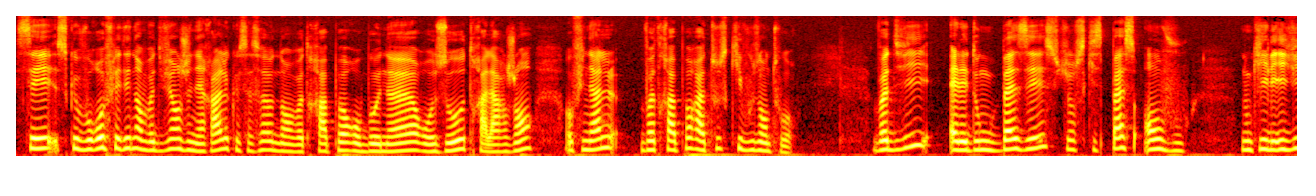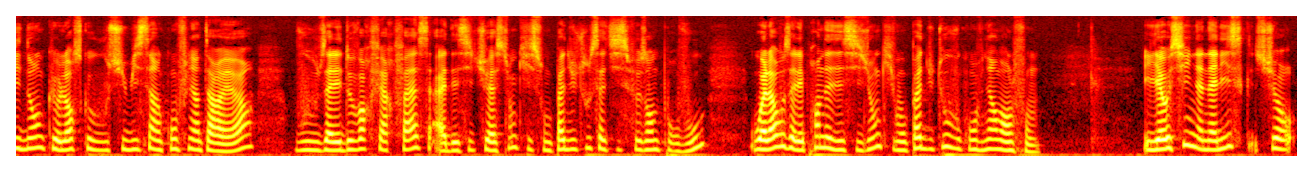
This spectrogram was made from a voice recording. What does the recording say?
c'est ce que vous reflétez dans votre vie en général, que ce soit dans votre rapport au bonheur, aux autres, à l'argent, au final, votre rapport à tout ce qui vous entoure. Votre vie, elle est donc basée sur ce qui se passe en vous. Donc il est évident que lorsque vous subissez un conflit intérieur, vous allez devoir faire face à des situations qui ne sont pas du tout satisfaisantes pour vous, ou alors vous allez prendre des décisions qui ne vont pas du tout vous convenir dans le fond. Il y a aussi une analyse sur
